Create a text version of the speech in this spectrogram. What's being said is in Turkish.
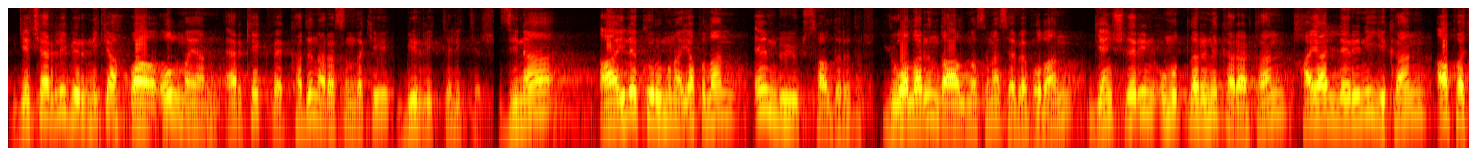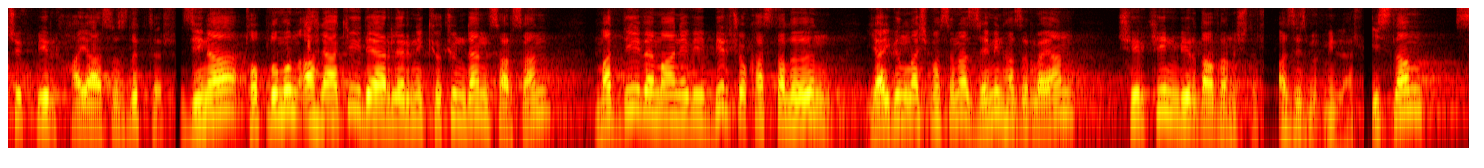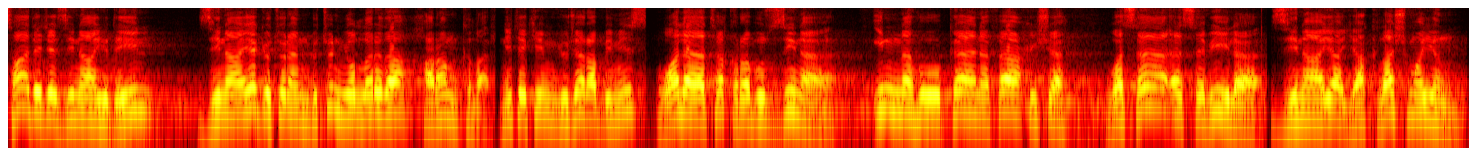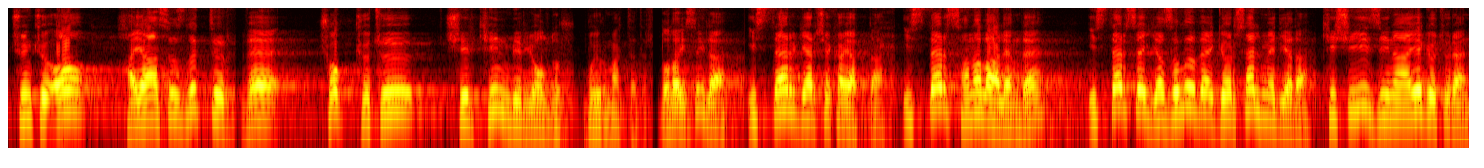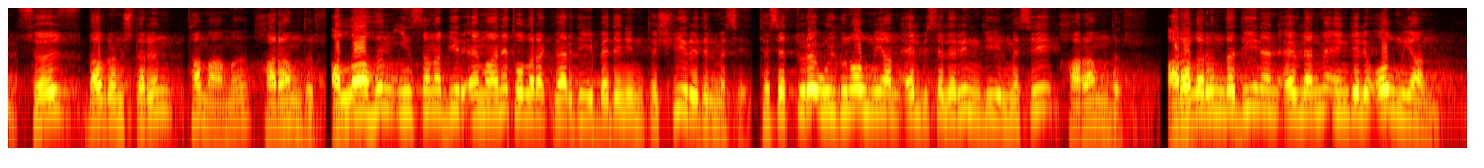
geçerli bir nikah bağı olmayan erkek ve kadın arasındaki birlikteliktir. Zina aile kurumuna yapılan en büyük saldırıdır. Yuvaların dağılmasına sebep olan, gençlerin umutlarını karartan, hayallerini yıkan apaçık bir hayasızlıktır. Zina toplumun ahlaki değerlerini kökünden sarsan, maddi ve manevi birçok hastalığın yaygınlaşmasına zemin hazırlayan çirkin bir davranıştır. Aziz müminler, İslam sadece zinayı değil, zinaya götüren bütün yolları da haram kılar. Nitekim yüce Rabbimiz وَلَا تَقْرَبُوا الزِّنَا اِنَّهُ كَانَ فَاحِشَةً وَسَاءَ سَب۪يلًا Zinaya yaklaşmayın. Çünkü o hayasızlıktır ve çok kötü, çirkin bir yoldur buyurmaktadır. Dolayısıyla ister gerçek hayatta, ister sanal alemde İsterse yazılı ve görsel medyada kişiyi zinaya götüren söz, davranışların tamamı haramdır. Allah'ın insana bir emanet olarak verdiği bedenin teşhir edilmesi, tesettüre uygun olmayan elbiselerin giyilmesi haramdır. Aralarında dinen evlenme engeli olmayan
